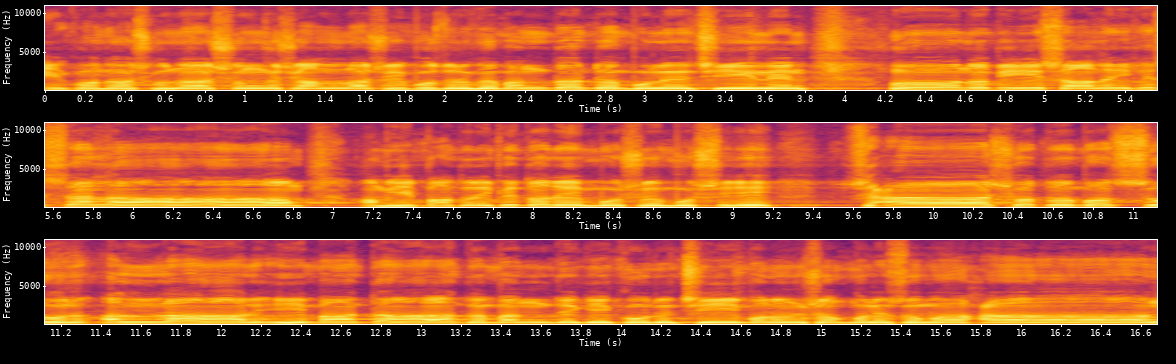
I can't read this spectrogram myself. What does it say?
এই কথা শোনার সঙ্গে সঙ্গে আল্লাহ সে বুজুর্গ বান্দাটা বলেছিলেন, ও নবী সালাম, আমি পাথরের ভিতরে বসে বসে চার শত বৎসর আল্লাহর ইবাদাত বান্দেগি করেছি, বলুন সকলে, সুবহান।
